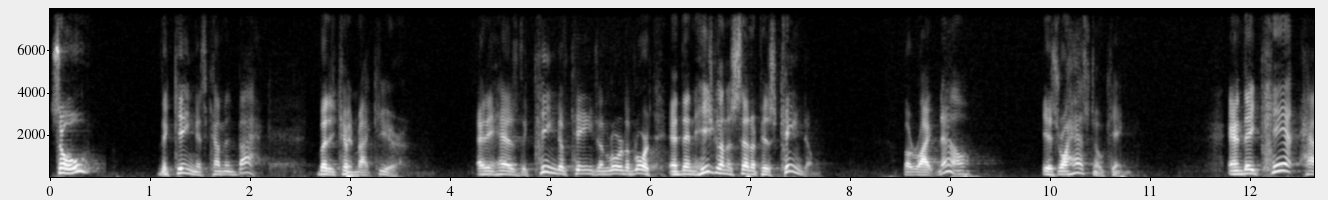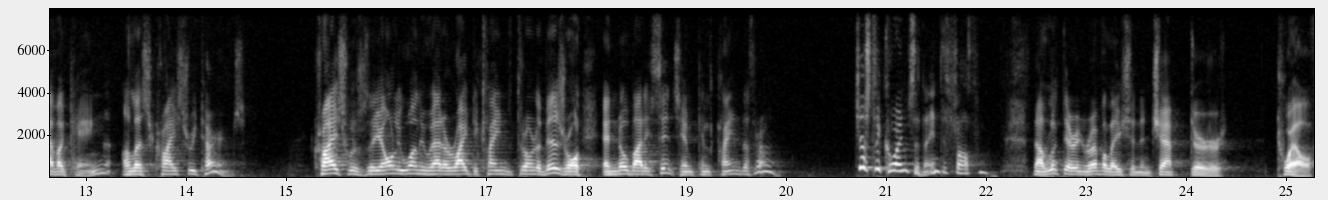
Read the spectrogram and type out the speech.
So, the king is coming back, but he's coming back here. And he has the King of Kings and Lord of Lords, and then he's going to set up his kingdom. But right now, Israel has no king. And they can't have a king unless Christ returns. Christ was the only one who had a right to claim the throne of Israel, and nobody since him can claim the throne. Just a coincidence. Ain't this awesome? Now look there in Revelation in chapter 12.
